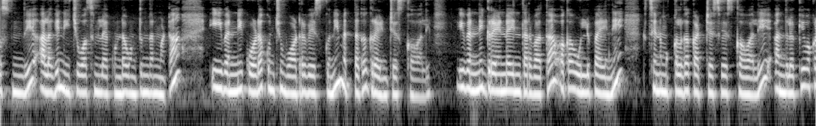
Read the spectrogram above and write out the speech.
వస్తుంది. అలాగే నీచు వాసన లేకుండా ఉంటుందన్నమాట. ఇవన్నీ కూడా కొంచెం వాటర్ వేసుకుని మెత్తగా గ్రైండ్ చేసుకోవాలి. ఇవన్నీ గ్రైండ్ అయిన తర్వాత ఒక ఉల్లిపాయని చిన్న ముక్కలుగా కట్ చేసి వేసుకోవాలి. అందులోకి ఒక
